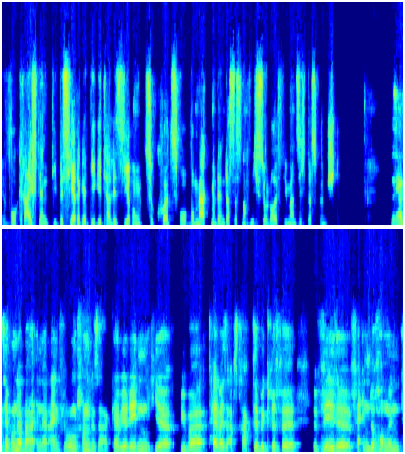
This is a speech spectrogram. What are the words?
wo greift denn die bisherige Digitalisierung zu kurz? Wo, wo merkt man denn, dass es noch nicht so läuft, wie man sich das wünscht? Sie haben es ja wunderbar in der Einführung schon gesagt. Ja, wir reden hier über teilweise abstrakte Begriffe, wilde Veränderungen,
